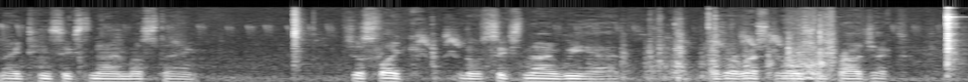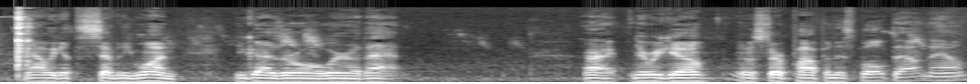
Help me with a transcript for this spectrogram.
1969 Mustang. Just like the 69 we had as our restoration project. Now we got the 71. You guys are all aware of that. All right, here we go. I'm gonna start popping this bolt out now.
